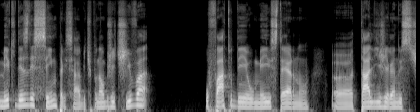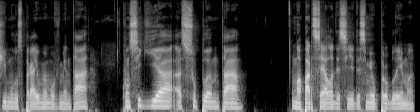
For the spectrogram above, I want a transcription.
meio que desde sempre, sabe? Tipo, na objetiva, o fato de o meio externo uh, tá ali gerando estímulos para eu me movimentar conseguia uh, suplantar uma parcela desse, desse meu problema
